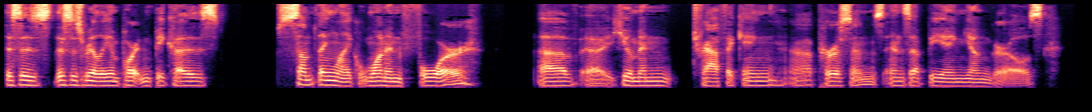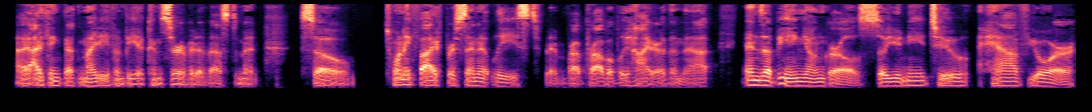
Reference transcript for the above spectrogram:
this is this is really important because something like one in four of human trafficking uh, persons ends up being young girls. I, I, think that might even be a conservative estimate. So 25% at least, probably higher than that, ends up being young girls. So you need to have your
